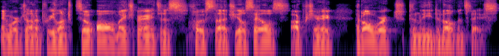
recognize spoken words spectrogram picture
and worked on a pre-launch. So all my experiences post that field sales opportunity had all worked in the development space.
